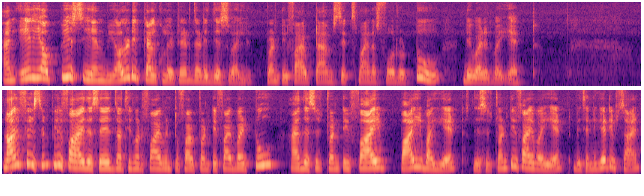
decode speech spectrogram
and area of PCN we already calculated that is this value 25 times 6 minus 4 root 2 divided by 8. Now if I simplify this is nothing but 5 into 5 25 by 2 and this is 25 pi by 8 this is 25 by 8 with a negative sign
